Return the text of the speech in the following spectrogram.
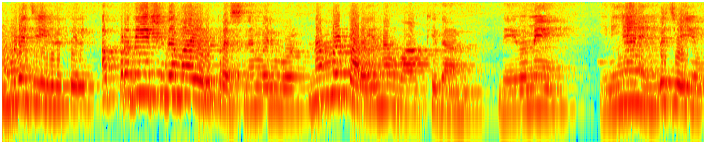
നമ്മുടെ ജീവിതത്തിൽ അപ്രതീക്ഷിതമായ ഒരു പ്രശ്നം വരുമ്പോൾ നമ്മൾ പറയുന്ന വാക്കിതാണ് ദൈവമേ ഇനി ഞാൻ എന്ത് ചെയ്യും?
